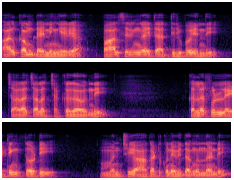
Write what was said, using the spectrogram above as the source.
ఆల్కమ్ డైనింగ్ ఏరియా. పాల్ సీలింగ్ అయితే అదిరిపోయింది చాలా చాలా చక్కగా ఉంది. కలర్ఫుల్ లైటింగ్ తోటి మంచిగా ఆకట్టుకునే విధంగా ఉందండి.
